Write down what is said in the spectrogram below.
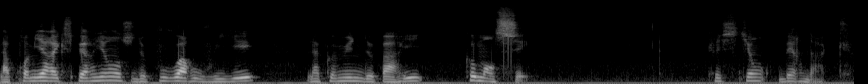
La première expérience de pouvoir ouvrier, la Commune de Paris, commençait. Christian Bernac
